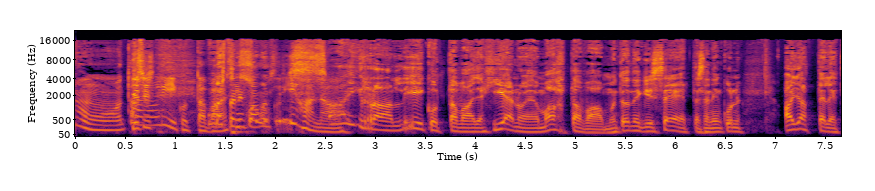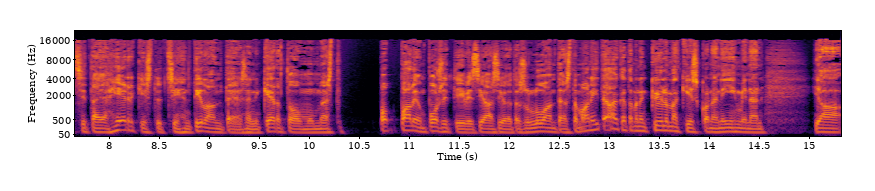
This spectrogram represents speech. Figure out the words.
No, tämä on liikuttavaa. mun mielestä Siis niin kuin ihanaa. Sairaan liikuttavaa ja hienoa ja mahtavaa, mutta jotenkin se, että sä niin kuin ajattelet sitä ja herkistyt siihen tilanteeseen, niin kertoo mun mielestä po- paljon positiivisia asioita sun luonteesta. Mä oon itse aika tämmöinen kylmäkiskonen ihminen ja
